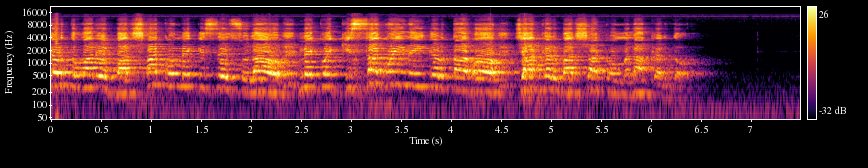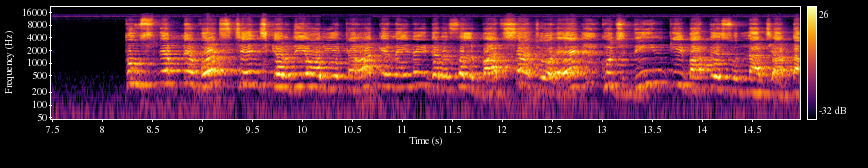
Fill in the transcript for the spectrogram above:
کر تم ہمارے بادشاہ کو میں کس سے سناؤ میں کوئی قصہ کوئی نہیں کرتا ہو جا کر بادشاہ کو منع کر دو۔ تو اس نے اپنے ورڈز چینج کر دی اور یہ کہا کہ نہیں نہیں، دراصل بادشاہ جو ہے، کچھ دین کی باتیں سننا چاہتا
